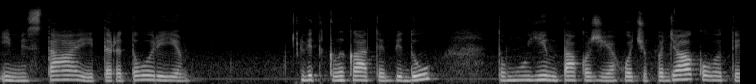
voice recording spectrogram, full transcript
і міста, і території, відкликати біду. Тому їм також я хочу подякувати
